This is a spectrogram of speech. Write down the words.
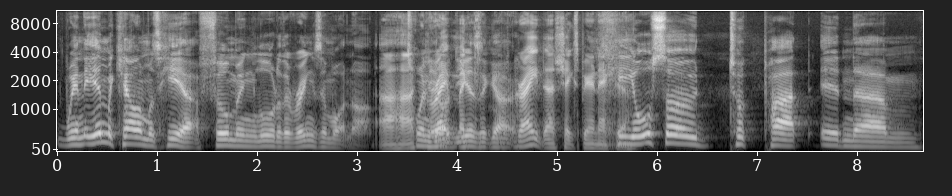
when Ian McKellen was here filming Lord of the Rings and whatnot, Uh-huh. twenty great, odd Mac- years ago, Great uh, Shakespearean actor. he also took part in um,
